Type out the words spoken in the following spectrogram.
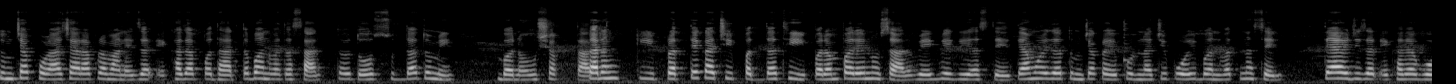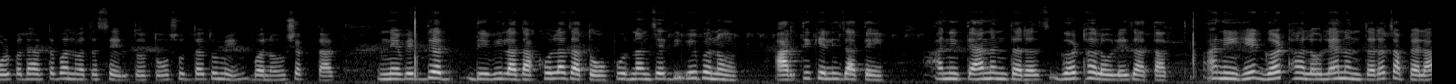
तुमच्या कुळाचाराप्रमाणे जर एखादा पदार्थ बनवत असाल तर तो सुद्धा तुम्ही बनवू शकता. कारण की प्रत्येकाची पद्धत ही परंपरेनुसार वेगवेगळी असते. त्यामुळे जर तुमच्याकडे पुरणाची पोळी बनवत नसेल त्याऐवजी जर एखादा गोड पदार्थ बनवत असेल तर तो सुद्धा तुम्ही बनवू शकतात. नैवेद्य देवीला दाखवला जातो. पुरणांचे दिवे बनवून आरती केली जाते आणि त्यानंतरच गट हलवले जातात. आणि हे गट हलवल्यानंतरच आपल्याला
